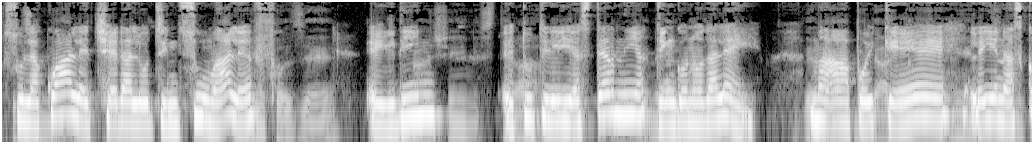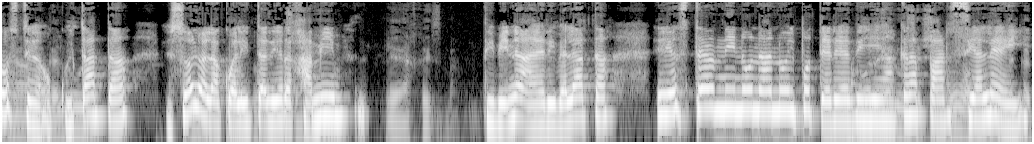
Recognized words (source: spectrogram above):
sulla quale c'era lo Zinzum Aleph, e il Din e tutti gli esterni attingono da lei ma poiché lei è nascosta e occultata, solo la qualità di Rahamim divina è rivelata e gli esterni non hanno il potere di aggrapparsi a lei.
